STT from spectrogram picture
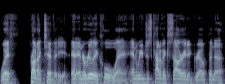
with productivity in, in a really cool way. And we've just kind of accelerated growth in a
